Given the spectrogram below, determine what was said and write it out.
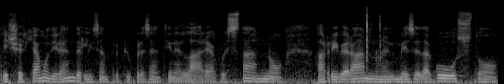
e cerchiamo di renderli sempre più presenti nell'area. Quest'anno arriveranno nel mese d'agosto,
